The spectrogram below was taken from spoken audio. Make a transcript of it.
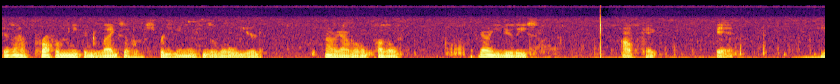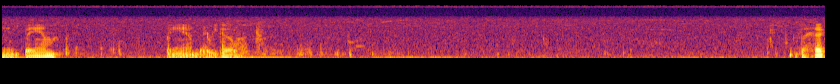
She doesn't have proper minifig legs, so her sprinting animation is a little weird. Oh, we got a little puzzle. I forgot how you do these. Okay. Yeah. And bam. Bam. There we go. What the heck?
